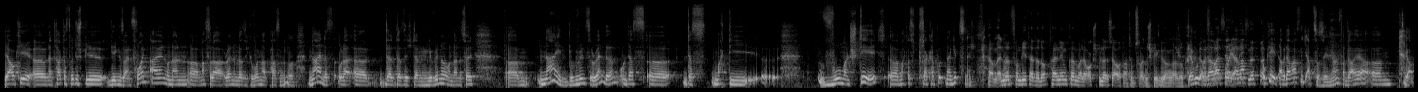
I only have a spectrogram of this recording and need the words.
ja okay, äh, dann trag das dritte Spiel gegen seinen Freund ein und dann äh, machst du da random, dass ich gewonnen habe, passend. Oder, nein, das, oder äh, da, dass ich dann gewinne und dann ist fertig. Ähm, nein, du gewinnst random und das, äh, das macht die, äh, wo man steht, äh, macht das total kaputt und dann gibt es nicht. Ja, am Ende vom Lied hätte er doch teilnehmen können, weil der Ork-Spieler ist ja auch nach dem zweiten Spiel gegangen. Also, Ja gut, aber da war es ja, da nicht, ne? okay, aber da war es nicht abzusehen. Ne? Von daher, ähm, ja.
